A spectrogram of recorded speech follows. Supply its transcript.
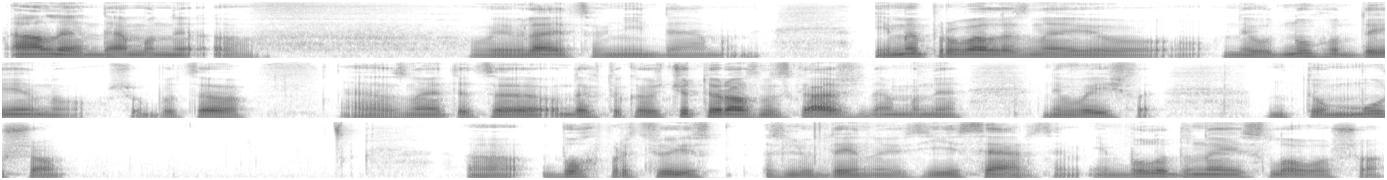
але демони, виявляються в ній демони. І ми провели з нею не одну годину, щоб це, е, знаєте, це дехто каже, що ти раз не скажеш, демони не вийшли. Ну, Тому що е, Бог працює з- людиною, з її серцем. І було до неї слово, що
